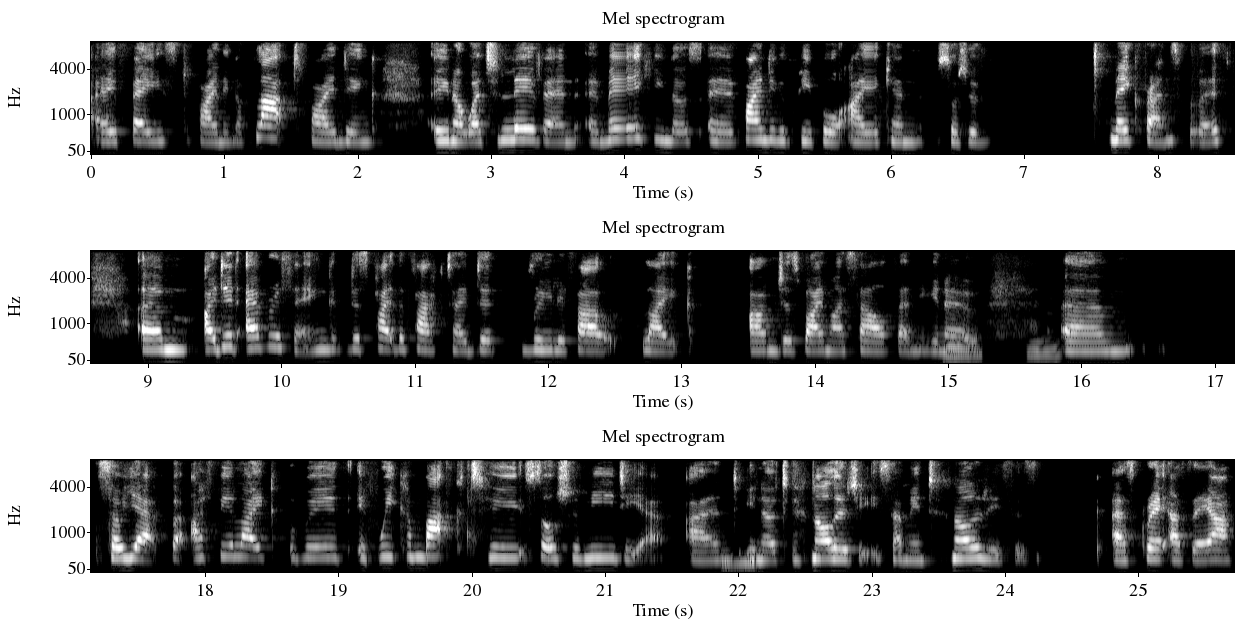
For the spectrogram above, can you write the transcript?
I faced, finding a flat, finding, you know, where to live, and, and making those, uh, finding the people I can sort of make friends with. Um, I did everything, despite the fact I did really felt like I'm just by myself, and you know, Mm. um, so yeah. But I feel like with if we come back to social media and you know technologies, I mean technologies is as great as they are.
